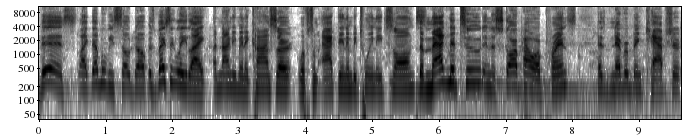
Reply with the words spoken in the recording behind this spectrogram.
this? Like that movie's so dope. It's basically like a 90 minute concert with some acting in between each song. The magnitude and the star power of Prince has never been captured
